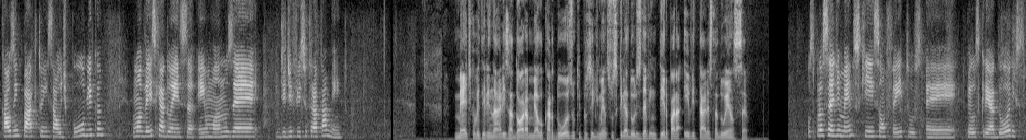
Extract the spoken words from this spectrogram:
causa impacto em saúde pública, uma vez que a doença em humanos é de difícil tratamento. Médica veterinária Isadora Melo Cardoso, que procedimentos os criadores devem ter para evitar esta doença? Os procedimentos que são feitos é, pelos criadores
